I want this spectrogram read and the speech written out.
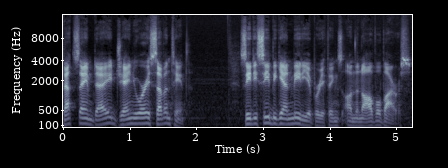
That same day, January 17th, CDC began media briefings on the novel virus.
